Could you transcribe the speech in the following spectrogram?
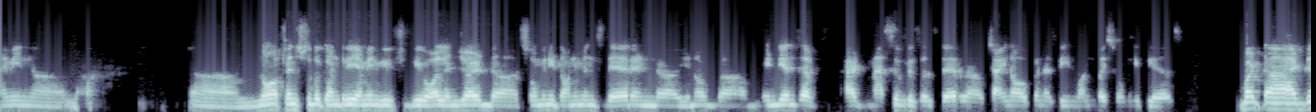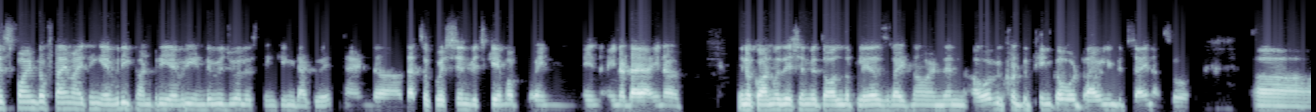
I mean, um, um, no offense to the country. I mean, we've we've all enjoyed uh, so many tournaments there, and uh, you know, um, Indians have had massive results there. Uh, China Open has been won by so many players. But at this point of time, I think every country, every individual is thinking that way, and that's a question which came up in in in a in a in a conversation with all the players right now and then how are we going to think about traveling to china so uh,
